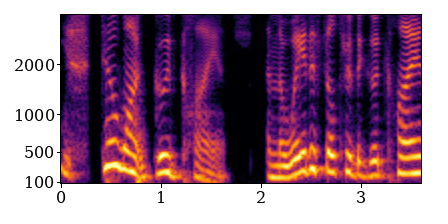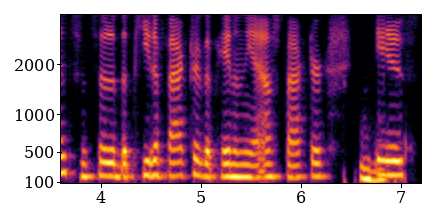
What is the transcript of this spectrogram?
you still want good clients. And the way to filter the good clients instead of the PITA factor the pain in the ass factor mm-hmm. is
